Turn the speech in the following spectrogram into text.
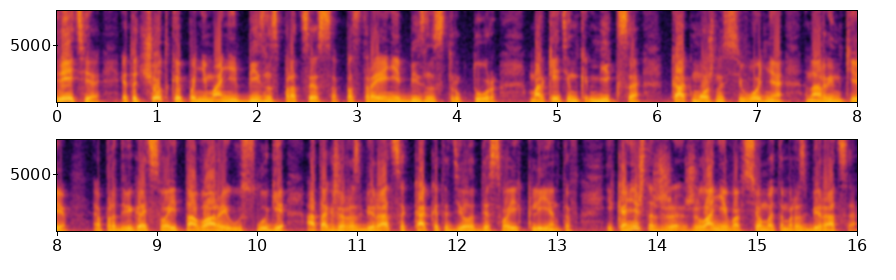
Третье – это четкое понимание бизнес-процесса, построение бизнес-структур, маркетинг микса, как можно сегодня на рынке э, продвигать свои товары и услуги, а также разбираться, как это делать для своих клиентов. И, конечно же, желание во всем этом разбираться.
